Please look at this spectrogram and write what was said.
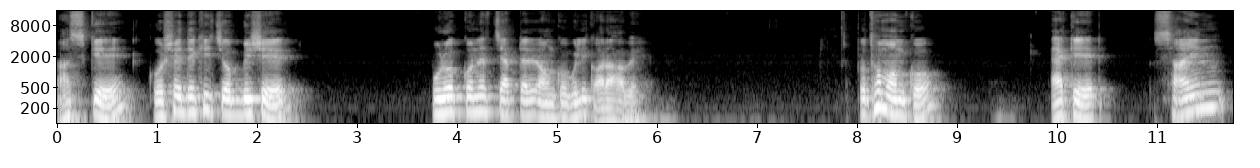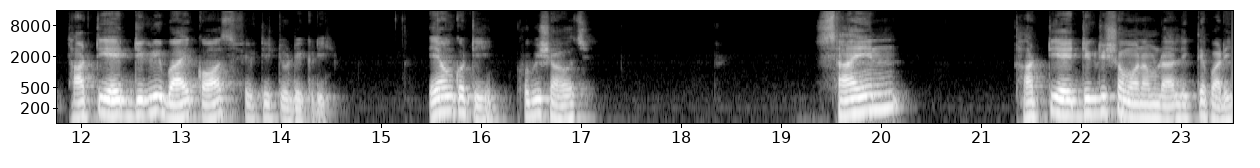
আজকে কোষে দেখি চব্বিশের পুরক্ষণের চ্যাপ্টারের অঙ্কগুলি করা হবে। প্রথম অঙ্ক, একের sine thirty eight degree by cos fifty two degree এই অঙ্কটি খুবই সহজ। সাইন থার্টি এইট ডিগ্রি সমান আমরা লিখতে পারি।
